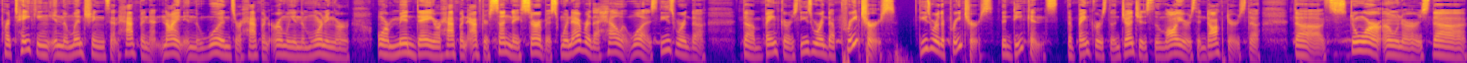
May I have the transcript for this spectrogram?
partaking in the lynchings that happened at night in the woods or happened early in the morning or or midday or happened after Sunday service, whenever the hell it was, these were the the bankers, these were the preachers. These were the preachers, the deacons, the bankers, the judges, the lawyers, the doctors, the the store owners, the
